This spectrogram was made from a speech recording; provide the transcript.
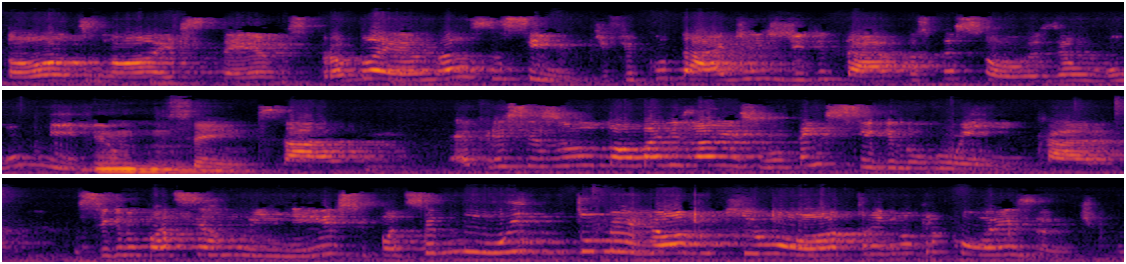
todos nós temos problemas, assim, dificuldades de lidar com as pessoas em algum nível. Uhum. Sim. sabe? É preciso normalizar isso. Não tem signo ruim, cara. O signo pode ser ruim nisso e pode ser muito melhor do que o outro em outra coisa. Tipo,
